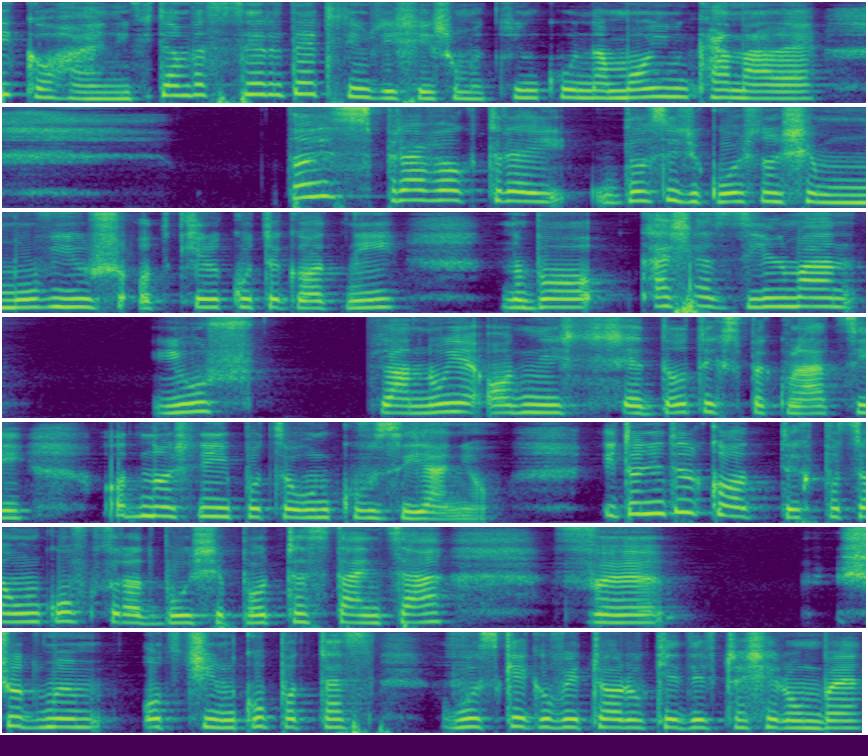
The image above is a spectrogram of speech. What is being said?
Hej kochani, witam Was serdecznie w dzisiejszym odcinku na moim kanale. To jest sprawa, o której dosyć głośno się mówi już od kilku tygodni, no bo Kasia Zilman już planuje odnieść się do tych spekulacji odnośnie jej pocałunków z Janią. I to nie tylko tych pocałunków, które odbyły się podczas tańca w siódmym odcinku podczas włoskiego wieczoru, kiedy w czasie rumby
